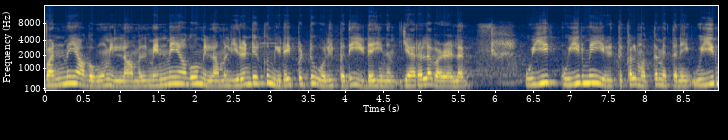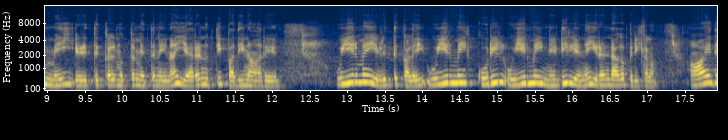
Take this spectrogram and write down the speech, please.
வன்மையாகவும் இல்லாமல் மென்மையாகவும் இல்லாமல் இரண்டிற்கும் இடைப்பட்டு ஒழிப்பது இடையினம் எரள வழல உயிர் உயிர்மெய் எழுத்துக்கள் மொத்தம் எத்தனை? உயிர்மெய் எழுத்துக்கள் மொத்தம் எத்தனைனா? இரநூத்தி பதினாறு. உயிர்மை எழுத்துக்களை உயிர்மை குறில் உயிர்மை நெடில் என இரண்டாக பிரிக்கலாம். ஆயுத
